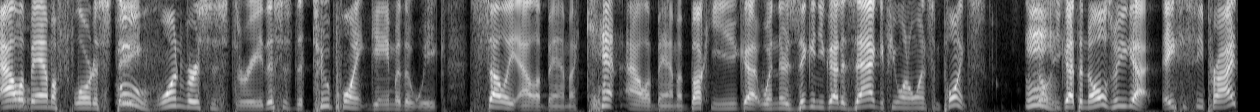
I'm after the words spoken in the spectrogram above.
Alabama, Florida State, one versus three. This is the two-point game of the week. Sully, Alabama, Kent, Alabama. Bucky, you got when they're zigging, you got to zag if you want to win some points. Mm. Oh, you got the Noles. Who you got? ACC Pride.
